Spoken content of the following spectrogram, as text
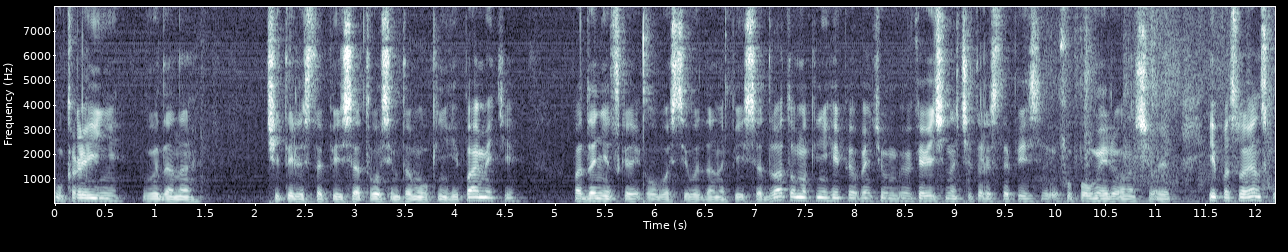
Украине выдано 458 томов книги памяти. По Донецкой области выдано 52 тома книги памяти, увековечено 450, фу, полмиллиона человек. И по Славянску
